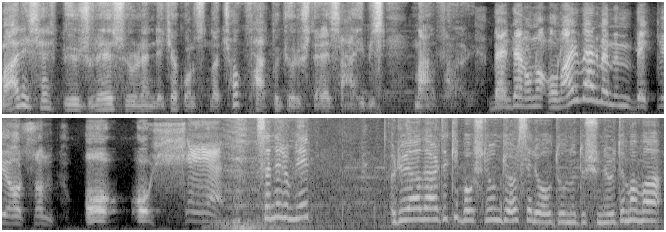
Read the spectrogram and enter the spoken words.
Maalesef büyücülüğe sürülen leke konusunda çok farklı görüşlere sahibiz Malfoy. Benden ona onay vermemi mi bekliyorsun? O, o şeye. Sanırım hep rüyalardaki boşluğun görsel olduğunu düşünürdüm ama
